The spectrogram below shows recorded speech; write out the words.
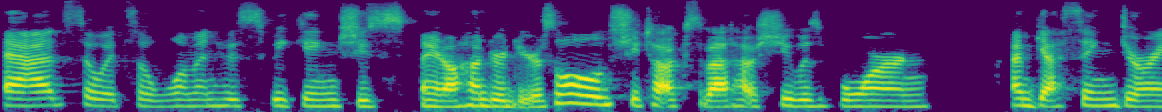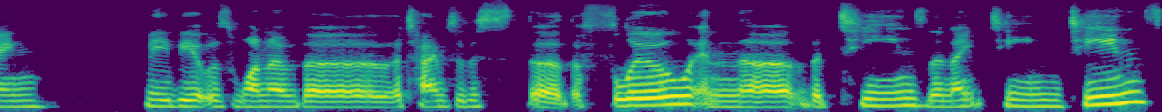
ad. So it's a woman who's speaking. She's you know 100 years old. She talks about how she was born. I'm guessing during maybe it was one of the, the times of the the flu in the the teens, the 19 teens.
